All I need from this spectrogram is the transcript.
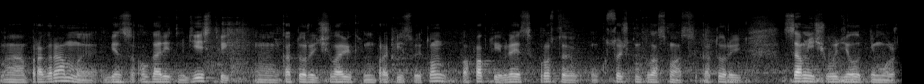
а, программы, без алгоритма действий, который человек ему прописывает, он по факту является просто кусочком пластмассы, который сам ничего делать не может.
